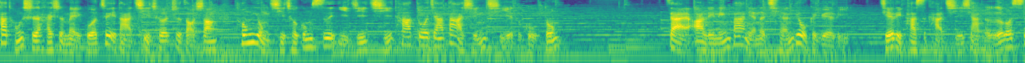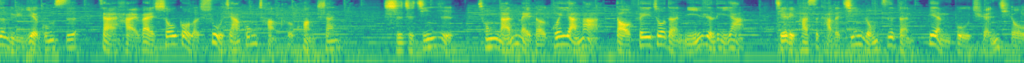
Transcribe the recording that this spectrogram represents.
他同时还是美国最大汽车制造商通用汽车公司以及其他多家大型企业的股东。在二零零八年的前六个月里，杰里帕斯卡旗下的俄罗斯铝业公司在海外收购了数家工厂和矿山，时至今日。从南美的圭亚那到非洲的尼日利亚，杰里帕斯卡的金融资本遍布全球。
